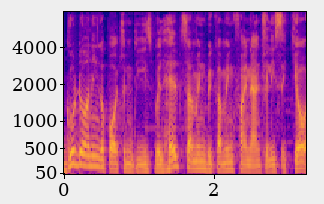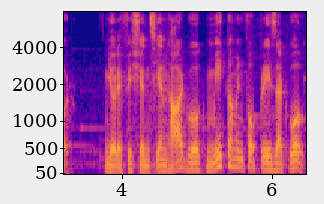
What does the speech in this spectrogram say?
Good earning opportunities will help some in becoming financially secure. Your efficiency and hard work may come in for praise at work.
